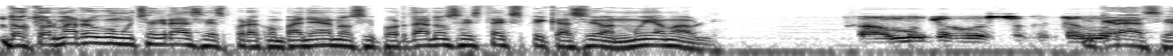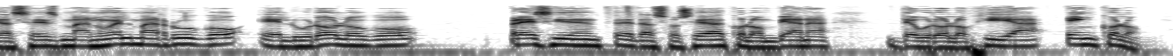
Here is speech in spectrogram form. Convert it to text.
Doctor Marrugo, muchas gracias por acompañarnos y por darnos esta explicación, muy amable. Con mucho gusto. Que Gracias, es Manuel Marrugo, el urólogo presidente de la Sociedad Colombiana de Urología en Colombia.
